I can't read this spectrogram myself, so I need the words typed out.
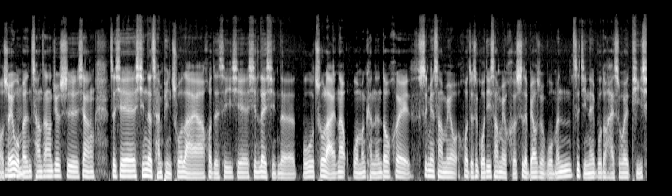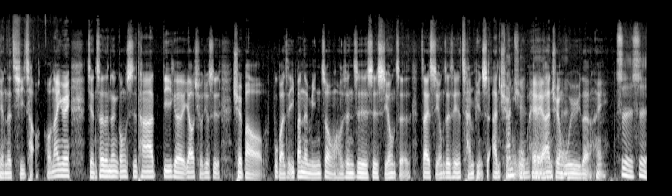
哦，所以我们常常就是像这些新的产品出来啊，或者是一些新类型的服务出来，那我们可能都会市面上没有，或者是国际上没有合适的标准，我们自己内部都还是会提前的起草。哦，那因为检测认证公司，它第一个要求就是确保，不管是一般的民众，或甚至是使用者，在使用这些产品是安全无嘿安全无虞的。嘿，是是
